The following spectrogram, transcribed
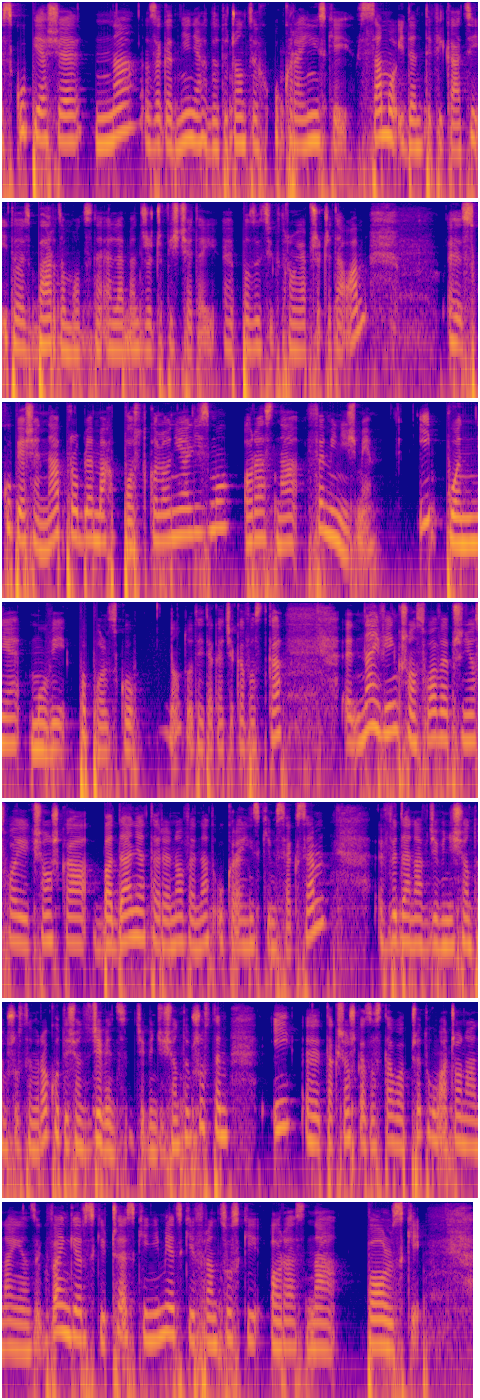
skupia się na zagadnieniach dotyczących ukraińskiej samoidentyfikacji, i to jest bardzo mocny element rzeczywiście tej e, pozycji, którą ja przeczytałam. E, skupia się na problemach postkolonializmu oraz na feminizmie i płynnie mówi po polsku no tutaj taka ciekawostka. Największą sławę przyniosła jej książka Badania terenowe nad ukraińskim seksem, wydana w 1996 roku, 1996 i e, ta książka została przetłumaczona na język węgierski, czeski, niemiecki, francuski oraz na polski.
